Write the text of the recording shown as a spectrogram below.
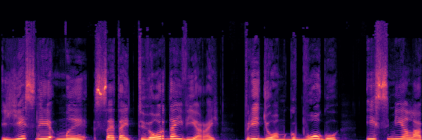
Если мы с этой твердой верой придем к Богу и смело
